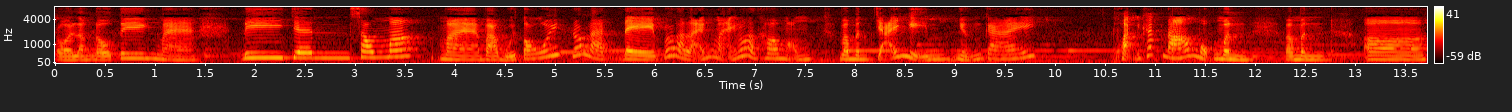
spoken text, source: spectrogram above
rồi lần đầu tiên mà đi trên sông á mà vào buổi tối rất là đẹp rất là lãng mạn rất là thơ mộng. Và mình trải nghiệm những cái khoảnh khắc đó một mình. Và mình uh,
